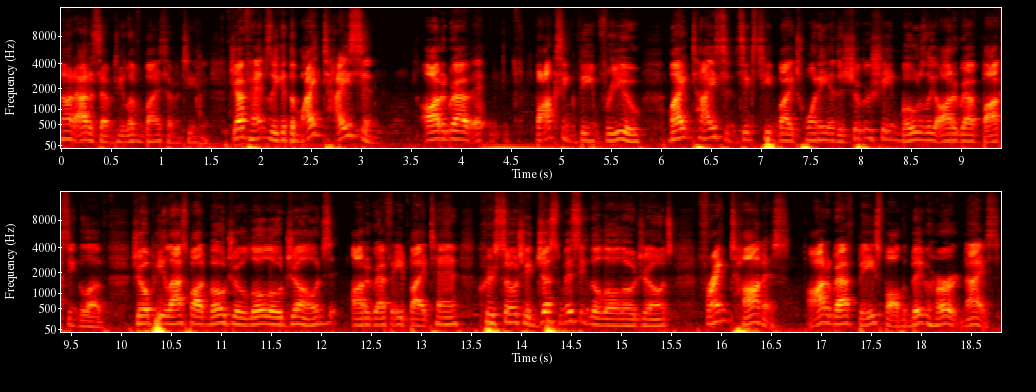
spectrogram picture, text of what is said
Not out of 17, 11 by 17. Jeff Hensley, get the Mike Tyson autograph eh, boxing theme for you. Mike Tyson, 16 by 20, and the Sugar Shane Mosley autograph boxing glove. Joe P. Last Spot Mojo, Lolo Jones, autograph 8 by 10. Chris Soche, just missing the Lolo Jones. Frank Thomas, autograph baseball, the Big Hurt, nice.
